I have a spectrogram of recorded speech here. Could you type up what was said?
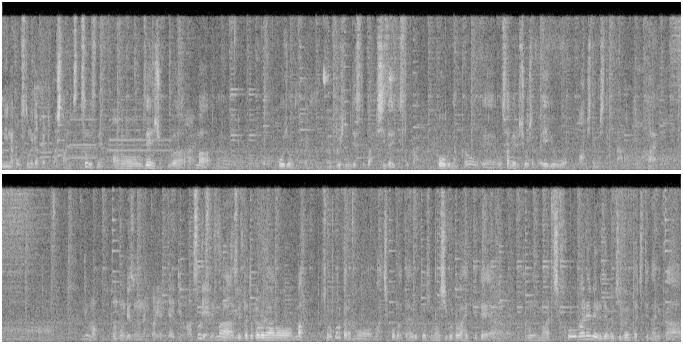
になんかお勤めだったりとかしたんですか？そうですね。あ。あの前職は、はい。まああの工場なんかに部品ですとか資材ですとか工具なんかを、えー収める商社の営業をしてました。なるほど。はい。でまあ根本でその何かやりたいっていうのがあって。そうですね。まあそういったところのあのまあその頃からもう町工場はだいぶとその仕事が減っててで町工場レベルでも自分たちで何か、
